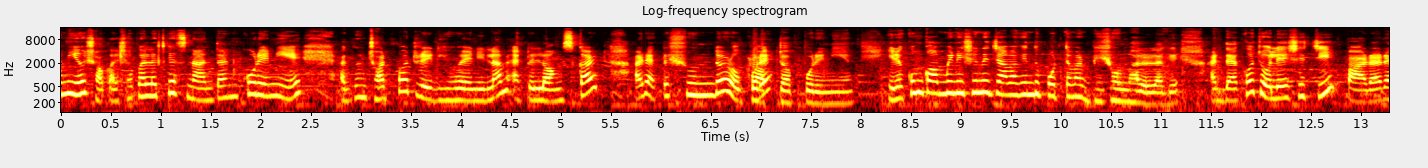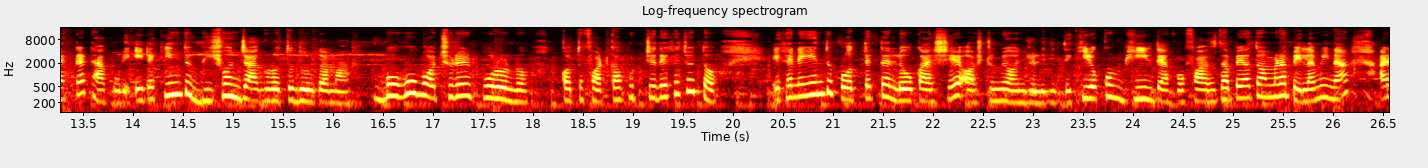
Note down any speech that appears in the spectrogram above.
আমিও সকাল সকাল আজকে স্নান টান করে নিয়ে একদম ঝটপট রেডি হয়ে নিলাম একটা লং স্কার্ট আর একটা সুন্দর ওপরে টপ পরে নিয়ে। এরকম কম্বিনেশনের জামা কিন্তু পরতে আমার ভীষণ ভালো লাগে। আর দেখো চলে এসেছি পাড়ার একটা ঠাকুরে। এটা কিন্তু ভীষণ জাগ্রত দুর্গা মা। বহু বছরের পুরনো। কত ফটকা ফুটছে দেখেছ তো? এখানে কিন্তু প্রত্যেকটা লোক আসে অষ্টমী অঞ্জলি দিতে। কীরকম ভিড় দেখো। ফার্স্ট ধাপে তো আমরা পেলামই না। আর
